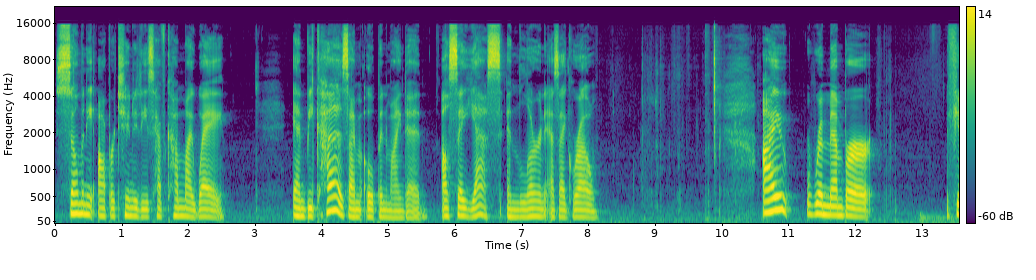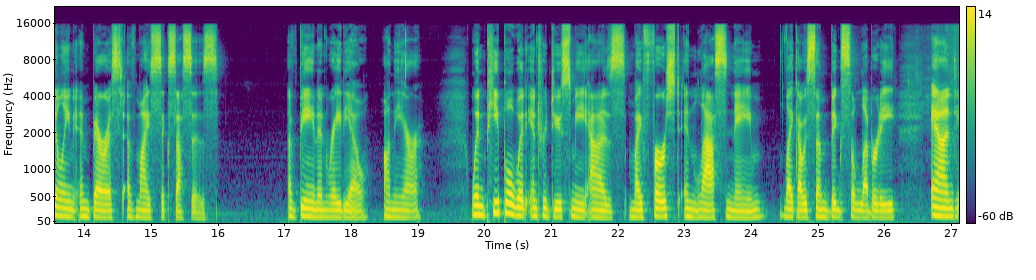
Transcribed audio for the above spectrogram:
so many opportunities have come my way. And because I'm open minded, I'll say yes and learn as I grow. I remember feeling embarrassed of my successes of being in radio on the air. When people would introduce me as my first and last name like I was some big celebrity And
